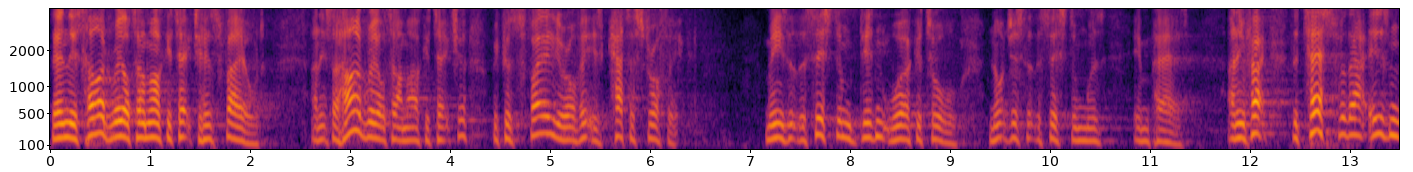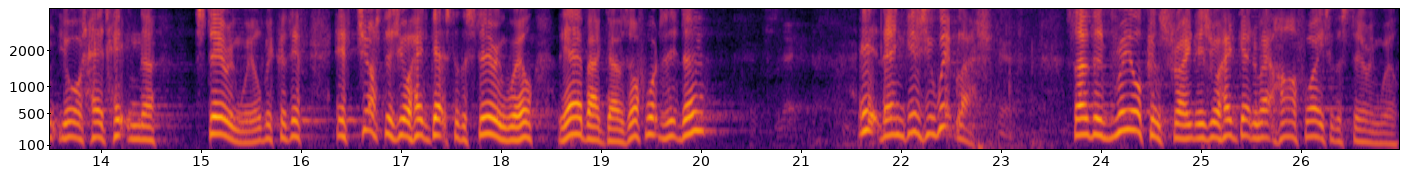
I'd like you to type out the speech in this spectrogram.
then this hard real-time architecture has failed. And it's a hard real-time architecture because failure of it is catastrophic. It means that the system didn't work at all, not just that the system was impaired. And in fact, the test for that isn't your head hitting the steering wheel because if, if just as your head gets to the steering wheel, the airbag goes off, what does it do? It then gives you whiplash. So the real constraint is your head getting about halfway to the steering wheel,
